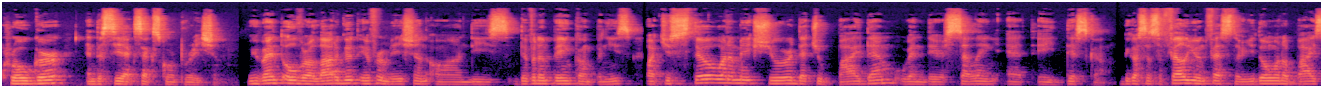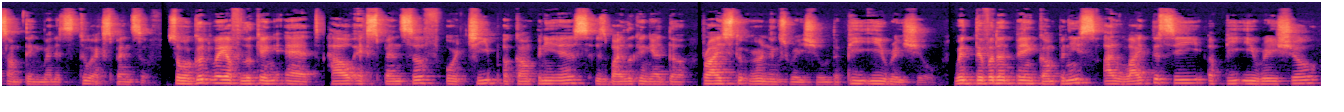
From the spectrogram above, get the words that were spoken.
Kroger, and the CSX Corporation. We went over a lot of good information on these dividend paying companies, but you still want to make sure that you buy them when they're selling at a discount. Because as a value investor, you don't want to buy something when it's too expensive. So, a good way of looking at how expensive or cheap a company is is by looking at the price to earnings ratio, the PE ratio. With dividend paying companies, I like to see a PE ratio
